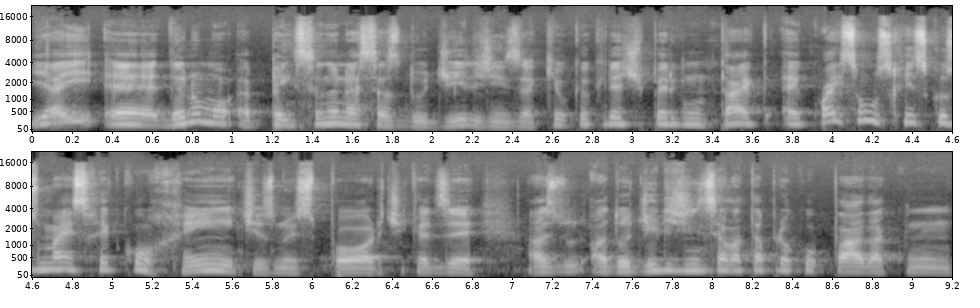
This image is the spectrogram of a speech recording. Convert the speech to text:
E aí, é, dando pensando nessas due diligence aqui, o que eu queria te perguntar é, é quais são os riscos mais recorrentes no esporte? Quer dizer, a, a due diligence está preocupada com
